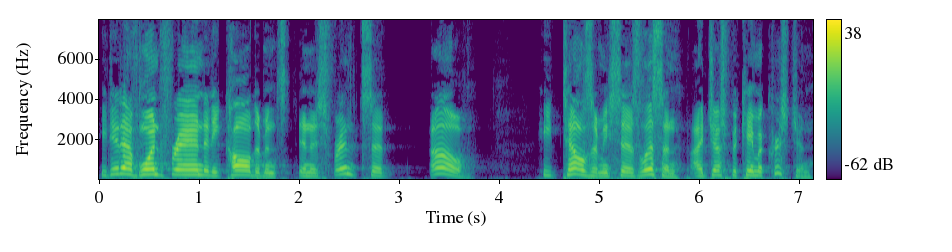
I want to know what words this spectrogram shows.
He did have one friend, and he called him, and, and his friend said, Oh, he tells him, he says, Listen, I just became a Christian.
